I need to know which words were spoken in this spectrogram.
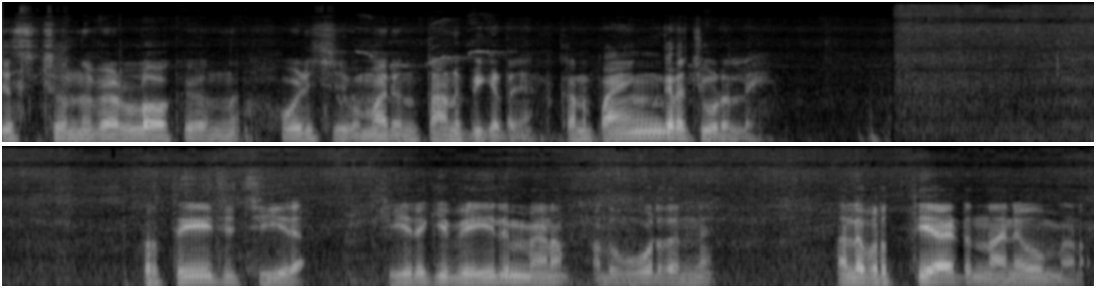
ജസ്റ്റ് ഒന്ന് വെള്ളമൊക്കെ ഒന്ന് ഒഴിച്ച് ഇവന്മാരൊന്ന് തണുപ്പിക്കട്ടെ ഞാൻ. കാരണം ഭയങ്കര ചൂടല്ലേ? പ്രത്യേകിച്ച് ചീര. ചീരയ്ക്ക് വെയിലും വേണം അതുപോലെ തന്നെ നല്ല വൃത്തിയായിട്ട് നനവും വേണം.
